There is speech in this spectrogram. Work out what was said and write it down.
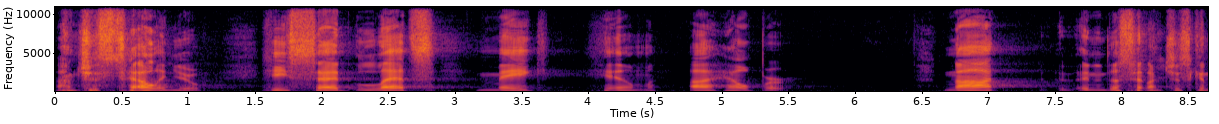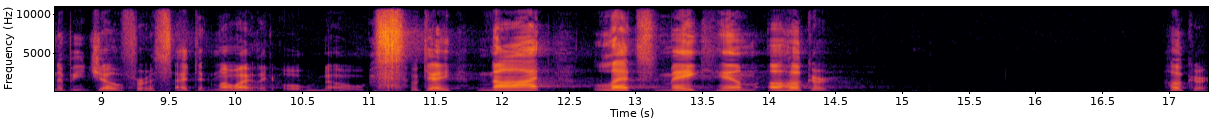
I'm just telling you, he said, Let's make him a helper. Not, and listen, I'm just going to be Joe for a second. My wife's like, oh no. Okay, not let's make him a hooker. Hooker.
